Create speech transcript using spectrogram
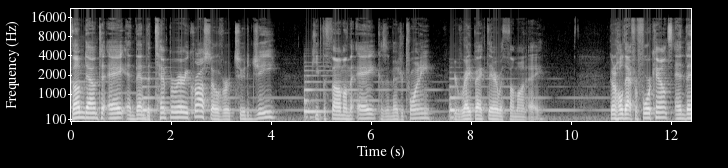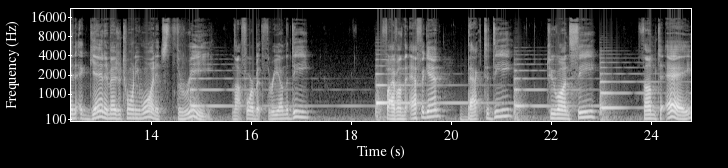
thumb down to A, and then the temporary crossover to the G. Keep the thumb on the A because in measure 20, you're right back there with thumb on A. Going to hold that for four counts, and then again in measure 21, it's three, not four, but three on the D, five on the F again, back to D, two on C, thumb to A.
